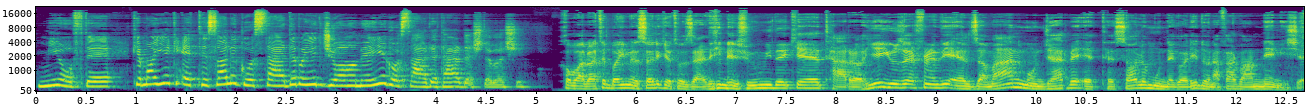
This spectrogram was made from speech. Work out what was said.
میفته که ما یک اتصال گسترده با یه جامعه گسترده تر داشته باشیم. خب البته با این مثالی که تو زدی نشون میده که طراحی user friendly الزاماً منجر به اتصال و موندگاری دو نفر با هم نمیشه.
